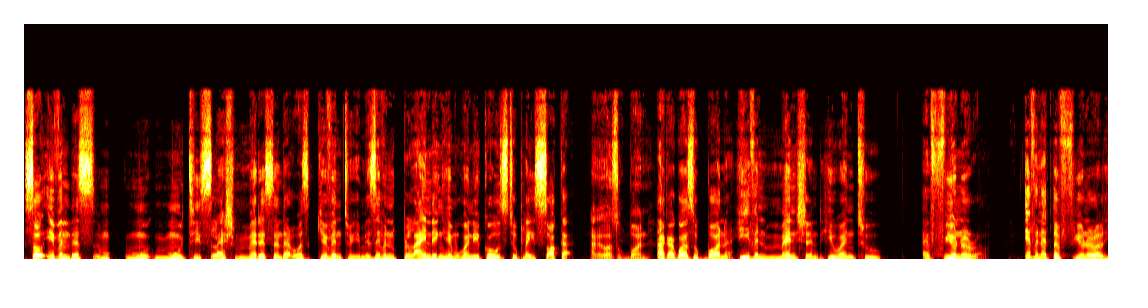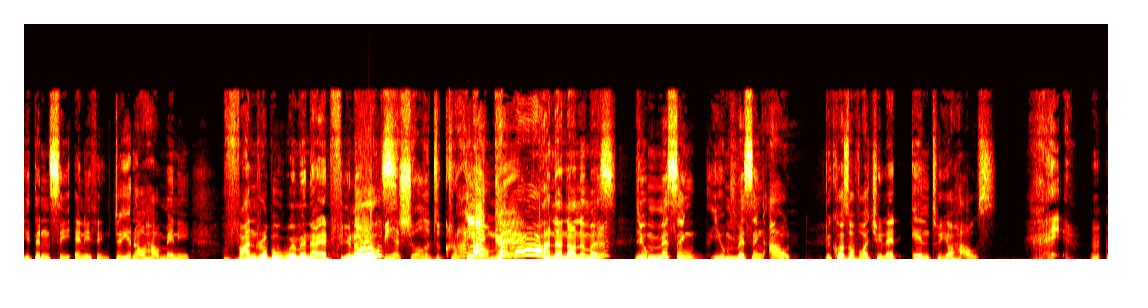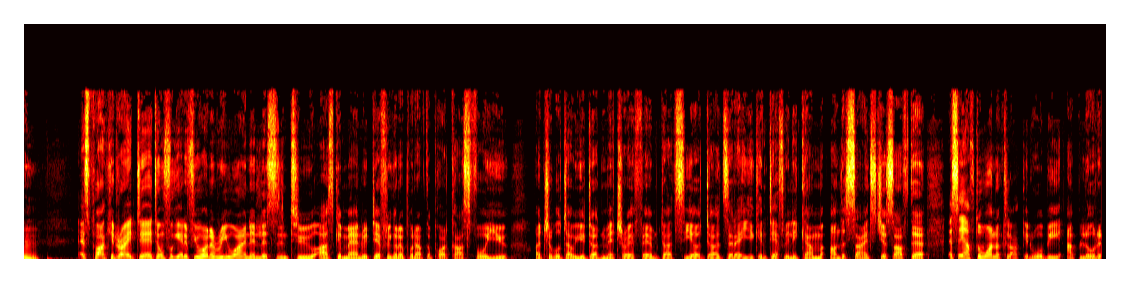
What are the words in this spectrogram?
So even this muti slash medicine that was given to him is even blinding him when he goes to play soccer. He even mentioned he went to a funeral. Even at the funeral, he didn't see anything. Do you know how many vulnerable women are at funerals? Be a shoulder to cry like, on, come on, anonymous. Huh? You missing you're missing out because of what you let into your house. Hey. Mm-mm. Park it right there. Don't forget if you want to rewind and listen to Ask a Man, we're definitely going to put up the podcast for you on www.metrofm.co.za. You can definitely come on the site just after, let's say after one o'clock. It will be uploaded.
